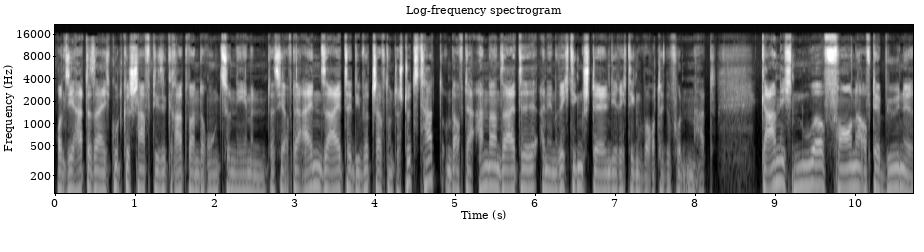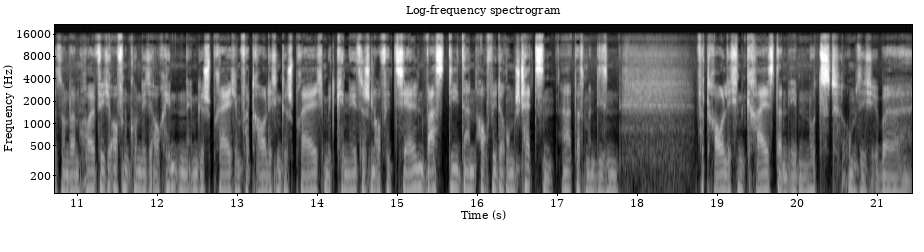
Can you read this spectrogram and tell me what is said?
Und sie hat es eigentlich gut geschafft, diese Gratwanderung zu nehmen, dass sie auf der einen Seite die Wirtschaft unterstützt hat und auf der anderen Seite an den richtigen Stellen die richtigen Worte gefunden hat. Gar nicht nur vorne auf der Bühne, sondern häufig offenkundig auch hinten im Gespräch, im vertraulichen Gespräch mit chinesischen Offiziellen, was die dann auch wiederum schätzen, dass man diesen vertraulichen Kreis dann eben nutzt, um sich über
